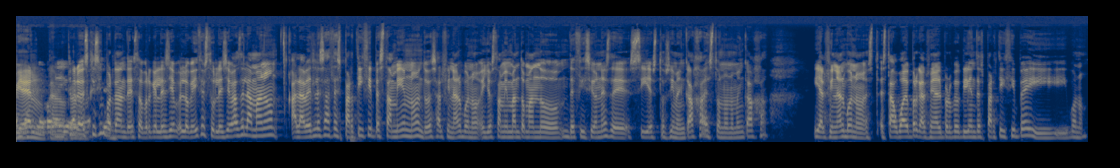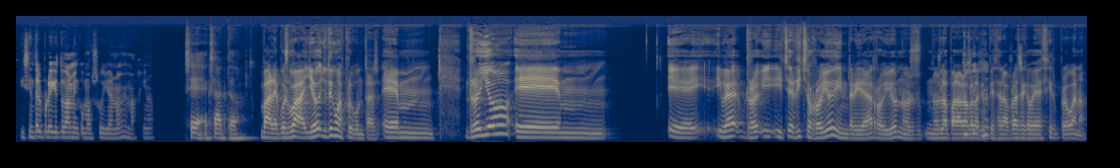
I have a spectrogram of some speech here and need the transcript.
bien, con claro, ellos, Claro, ¿no? es que es Sí. importante esto, porque les lleva- lo que dices tú, les llevas de la mano, a la vez les haces partícipes también, ¿no? Entonces al final, bueno, ellos también van tomando decisiones de si esto sí me encaja, esto no, no me encaja. Y al final, bueno, est- está guay porque al final el propio cliente es partícipe y, bueno, y siente el proyecto también como suyo, ¿no? Me imagino. Sí, exacto. Vale, pues va, yo, yo tengo más preguntas. Em, rollo, em, Eh, iba- ro- y he dicho rollo y en realidad rollo no es, no es la palabra con la que empieza la frase que voy a decir, pero bueno.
